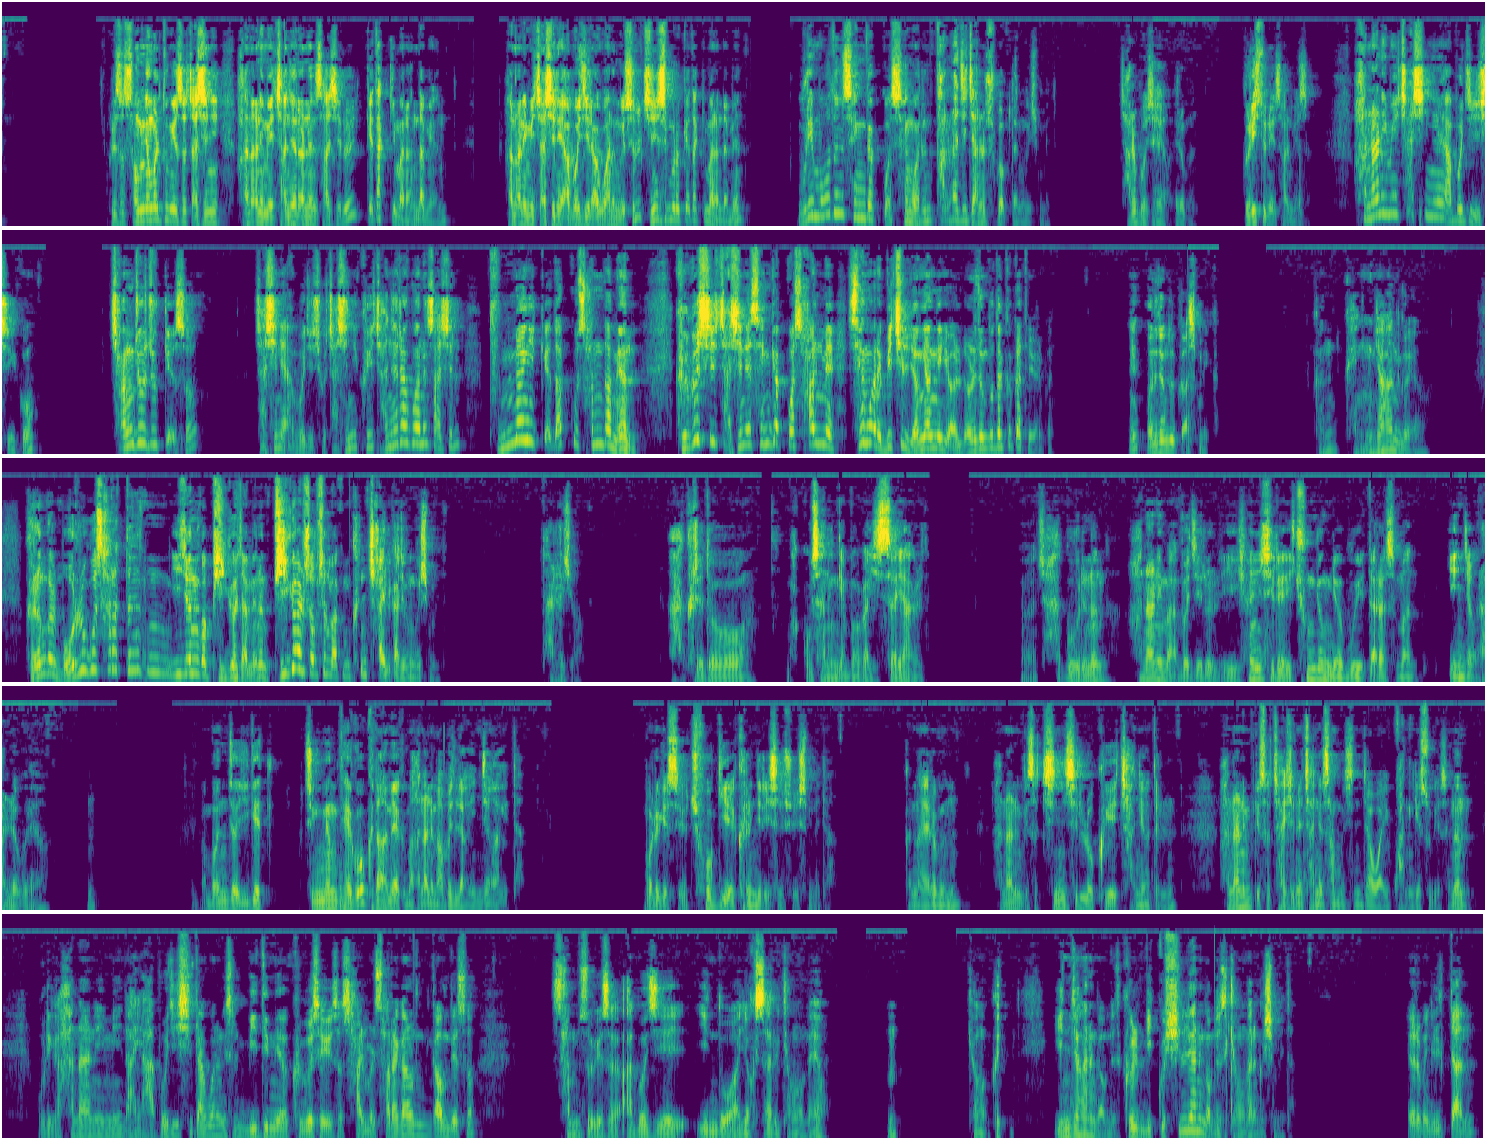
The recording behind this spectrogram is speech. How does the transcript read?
그래서 성령을 통해서 자신이 하나님의 자녀라는 사실을 깨닫기만 한다면, 하나님이 자신의 아버지라고 하는 것을 진심으로 깨닫기만 한다면, 우리 모든 생각과 생활은 달라지지 않을 수가 없다는 것입니다. 잘 보세요, 여러분. 그리스도인의 삶에서. 하나님이 자신의 아버지이시고, 창조주께서 자신의 아버지시고 자신이 그의 자녀라고 하는 사실을 분명히 깨닫고 산다면 그것이 자신의 생각과 삶의 생활에 미칠 영향력이 어느 정도 될 것 같아요, 여러분. 예? 어느 정도일 것 같습니까? 그건 굉장한 거예요. 그런 걸 모르고 살았던 이전과 비교하자면 비교할 수 없을 만큼 큰 차이를 가져오는 것입니다. 다르죠. 아, 그래도 먹고 사는 게 뭐가 있어야. 어, 자꾸 우리는 하나님 아버지를 이 현실의 충격 여부에 따라서만 인정을 하려고 그래요. 응? 먼저 이게 증명되고 그 다음에 그러면 하나님 아버지를 내가 인정하겠다. 모르겠어요. 초기에 그런 일이 있을 수 있습니다. 그러나 여러분, 하나님께서 진실로 그의 자녀들, 하나님께서 자신의 자녀 삼으신 자와의 관계 속에서는 우리가 하나님이 나의 아버지시다고 하는 것을 믿으며 그것에 의해서 삶을 살아가는 가운데서 삶 속에서 아버지의 인도와 역사를 경험해요. 음? 경험, 그, 인정하는 가운데서, 그걸 믿고 신뢰하는 가운데서 경험하는 것입니다. 여러분, 일단,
